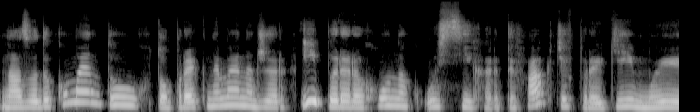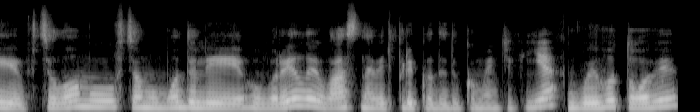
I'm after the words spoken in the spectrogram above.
назва документу, хто проектний менеджер, і перерахунок усіх артефактів, про які ми в цілому в цьому модулі говорили. У вас навіть приклади документів є. Ви готові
